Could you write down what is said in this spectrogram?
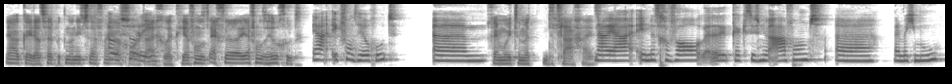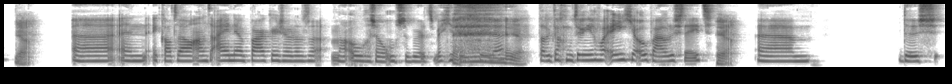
Ja, oké, dat heb ik nog niet van Oh, jou gehoord sorry. eigenlijk. Jij vond het echt eh, jij vond het heel goed. Ja, ik vond het heel goed. Ehm, Geen moeite met de traagheid. nou ja, in het geval, eh, kijk, het is nu avond. ik ben een beetje moe. Ja. Eh, en ik had wel aan het einde een paar keer zo dat mijn ogen zo om de beurt een beetje vielen. ja. dat ik dacht, ik moet er in ieder geval eentje open houden steeds. Ja. Ehm, dus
